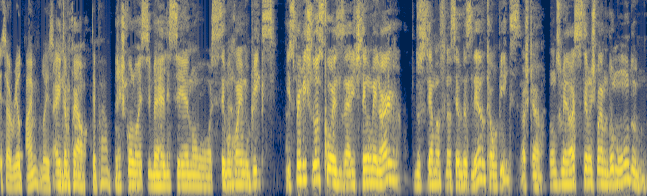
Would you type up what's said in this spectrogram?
Isso é real time, Luiz? É em tempo real. Tempo real. A gente colou esse BRLC no stablecoin no Pix isso permite duas coisas. Né? A gente tem o melhor do sistema financeiro brasileiro, que é o Pix. Eu acho que é um dos melhores sistemas de pagamento do mundo,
